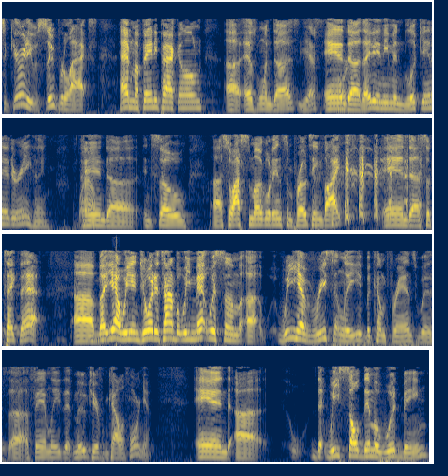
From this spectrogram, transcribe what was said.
Security was super lax. Had my fanny pack on, uh, as one does. Yes, and uh, they didn't even look in it or anything. Wow. And uh, and so uh, so I smuggled in some protein bites, and uh, so take that. Uh, but yeah, we enjoyed the time. But we met with some. Uh, we have recently become friends with uh, a family that moved here from California, and uh, that we sold them a wood beam.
